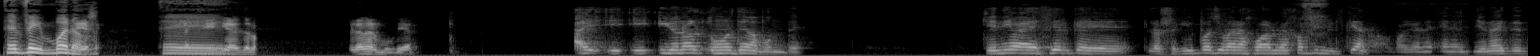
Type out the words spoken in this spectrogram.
En fin, bueno. Es- eh, de era del mundial. Ay, y, y- y un, último apunte. ¿Quién iba a decir que los equipos iban a jugar mejor sin Cristiano? Porque en, en el United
